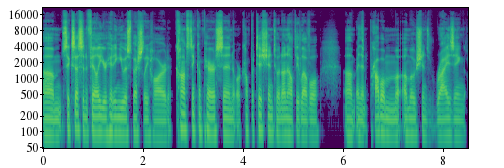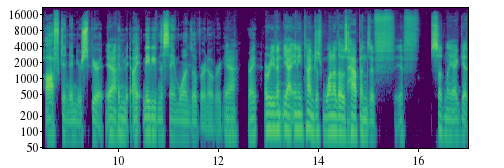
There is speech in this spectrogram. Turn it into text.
um, success and failure hitting you especially hard, constant comparison or competition to an unhealthy level, um, and then problem emotions rising often in your spirit, Yeah. and I, maybe even the same ones over and over again, Yeah. right? Or even yeah, anytime just one of those happens, if if suddenly I get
